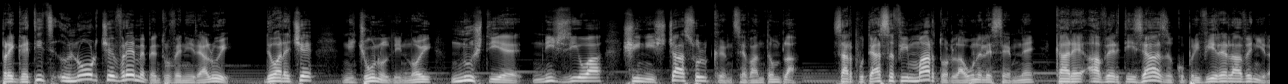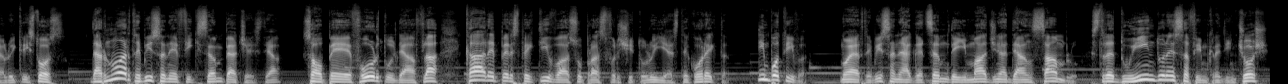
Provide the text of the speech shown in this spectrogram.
pregătiți în orice vreme pentru venirea Lui, deoarece niciunul din noi nu știe nici ziua și nici ceasul când se va întâmpla. S-ar putea să fim martori la unele semne care avertizează cu privire la venirea lui Hristos. Dar nu ar trebui să ne fixăm pe acestea sau pe efortul de a afla care perspectiva asupra sfârșitului este corectă. Din potrivă, noi ar trebui să ne agățăm de imaginea de ansamblu, străduindu-ne să fim credincioși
